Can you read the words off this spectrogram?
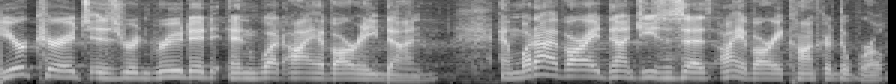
your courage is rooted in what I have already done. And what I've already done, Jesus says, I have already conquered the world.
